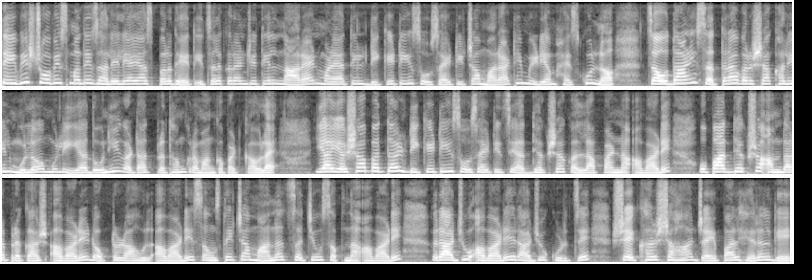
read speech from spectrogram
तेवीस चोवीसमध्ये झालेल्या या स्पर्धेत इचलकरंजीतील नारायण मळ्यातील डीकेटी सोसायटीच्या मराठी मीडियम हायस्कूलनं चौदा आणि सतरा वर्षाखालील मुलं मुली या दोन्ही गटात प्रथम क्रमांक पटकावलाय. या यशाबद्दल डीकेटी सोसायटीचे अध्यक्ष कल्लाप्पाण्णा आवाडे उपाध्यक्ष आमदार प्रकाश आवाडे डॉक्टर राहुल आवाडे संस्थेच्या मानद सचिव सपना आवाडे राजू आवाडे राजू कुडचे शेखर शहा जयपाल हेरलगे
